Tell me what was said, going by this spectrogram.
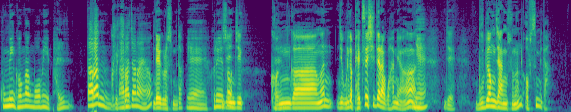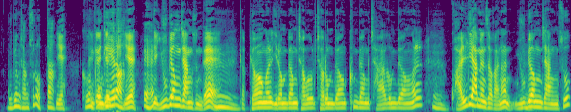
국민 건강보험이 발달한 그렇죠. 나라잖아요. 네, 그렇습니다. 예, 그래서 이제 건강은 이제 우리가 100세 시대라고 하면 예. 이제 무병장수는 없습니다. 무병장수는 없다. 예. 그건 그러니까 포기해라. 이제, 예, 예. 이제 유병 장수인데 음. 그러니까 병을 이런 병 저, 저런 병, 큰 병, 작은 병을 음. 관리하면서 가는 유병 장수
